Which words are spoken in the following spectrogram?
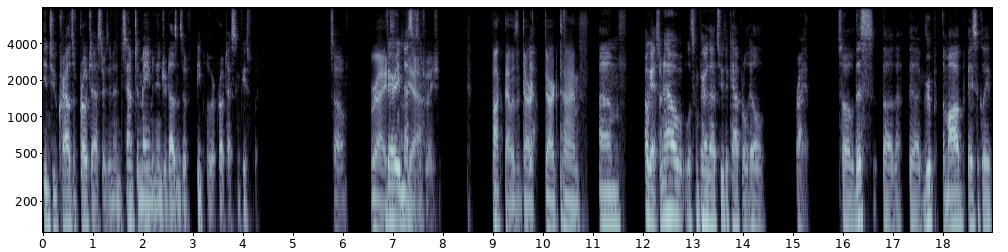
into crowds of protesters in an attempt to maim and injure dozens of people who were protesting peacefully. So, right, very messy yeah. situation. Fuck, that was a dark, yeah. dark time. Um, okay, so now let's compare that to the Capitol Hill riot. So this, uh, the the group, the mob, basically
